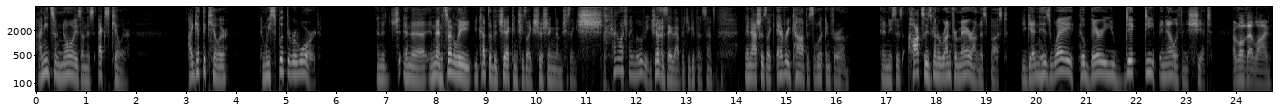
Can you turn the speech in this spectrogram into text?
I need some noise on this ex killer. I get the killer, and we split the reward. And the ch- and the and then suddenly you cut to the chick and she's like shushing them. She's like, "Shh, I'm trying to watch my movie." She doesn't say that, but you get that sense. And Ashley's like, "Every cop is looking for him." And he says, "Hoxley's going to run for mayor on this bust. You get in his way, he'll bury you dick deep in elephant shit." I love that line.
